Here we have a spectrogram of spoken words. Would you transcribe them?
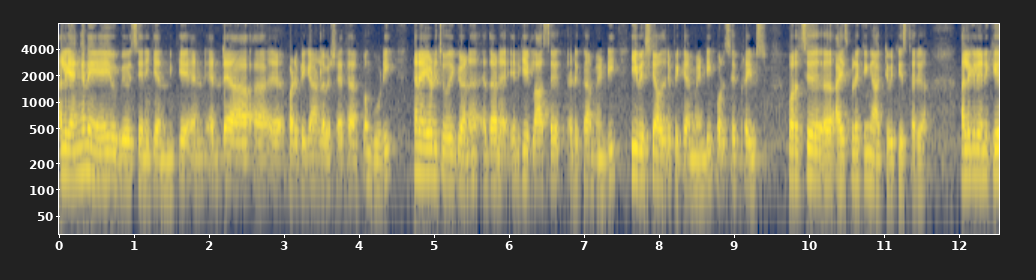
അല്ലെങ്കിൽ എങ്ങനെ എ ഐ ഉപയോഗിച്ച് എനിക്ക് എനിക്ക് എന്റെ ആ, പഠിപ്പിക്കാനുള്ള വിഷയത്തെ അല്പം കൂടി ഞാൻ എയോട് ചോദിക്കുകയാണ് എന്താണ് എനിക്ക് ക്ലാസ് എടുക്കാൻ വേണ്ടി ഈ വിഷയം അവതരിപ്പിക്കാൻ വേണ്ടി കുറച്ച് ബ്രെയിൻസ് കുറച്ച് ഐസ് ബ്രേക്കിംഗ് ആക്ടിവിറ്റീസ് തരിക. അല്ലെങ്കിൽ എനിക്ക്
